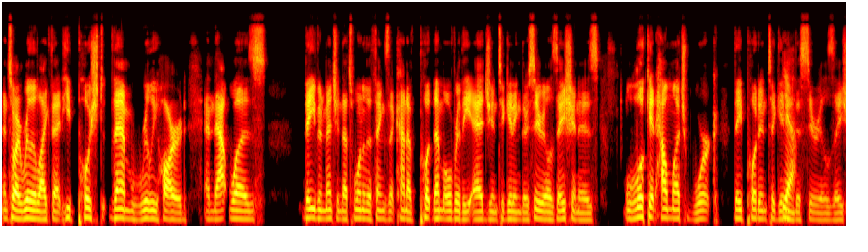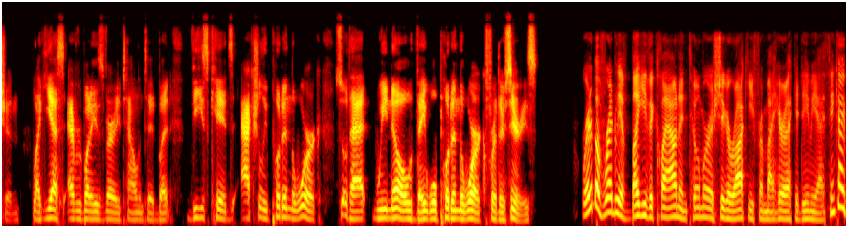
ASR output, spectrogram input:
And so I really like that. He pushed them really hard. And that was, they even mentioned that's one of the things that kind of put them over the edge into getting their serialization is look at how much work they put into getting Yeah. this serialization. Like, yes, everybody is very talented, but these kids actually put in the work so that we know they will put in the work for their series. Right above Red, we have Buggy the Clown and Tomura Shigaraki from My Hero Academia. I think I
